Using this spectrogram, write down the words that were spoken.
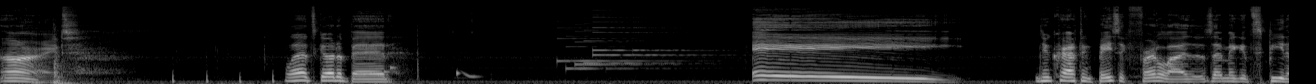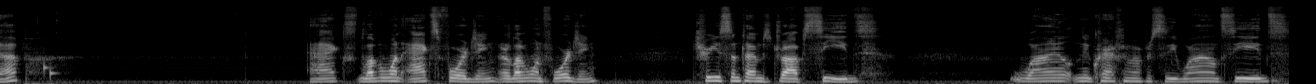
Alright. Let's go to bed. A New crafting basic fertilizer. Does that make it speed up? Axe. Level 1 axe forging. Or level 1 forging. Trees sometimes drop seeds. Wild new crafting weapon wild seeds.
